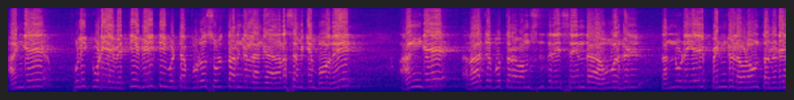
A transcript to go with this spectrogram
அங்கே புலிக்கொடியை வெட்டி வீழ்த்தி விட்ட பொரு சுல்தான்கள் அங்கே அரசமைக்கும் போது அங்கே ராஜபுத்திர வம்சத்தை சேர்ந்த அவர்கள் தன்னுடைய பெண்கள் அவ்வளவும் தன்னுடைய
